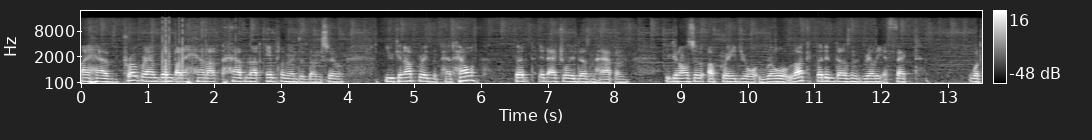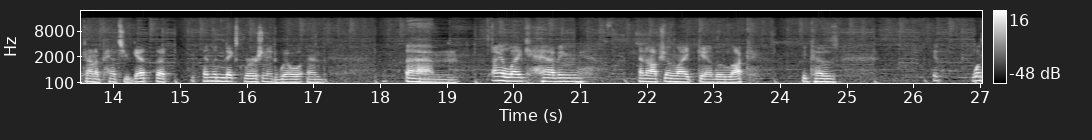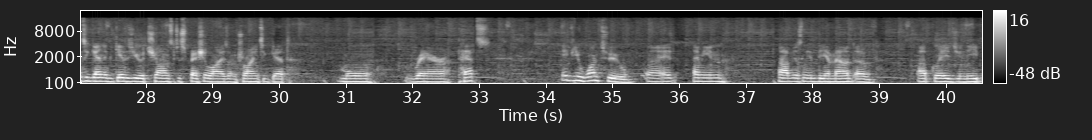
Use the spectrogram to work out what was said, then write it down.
I have programmed them but I have not, have not implemented them so you can upgrade the pet health but it actually doesn't happen. You can also upgrade your roll luck, but it doesn't really affect what kind of pets you get, but in the next version it will, and um, I like having an option like uh, the luck, because it once again it gives you a chance to specialize on trying to get more rare pets if you want to. Uh, it I mean, obviously the amount of upgrades you need,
